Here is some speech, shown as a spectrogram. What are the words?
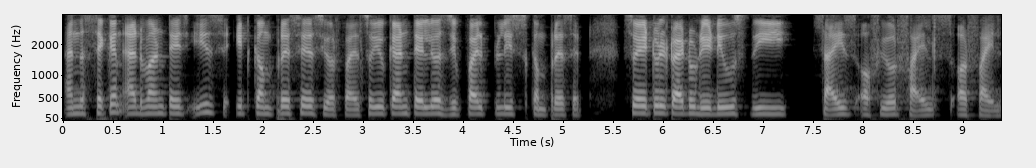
And the second advantage is it compresses your file. So you can tell your zip file, please compress it. So it will try to reduce the size of your files or file.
